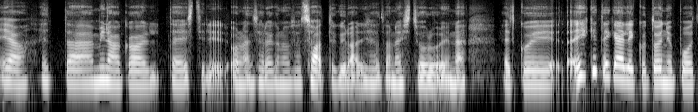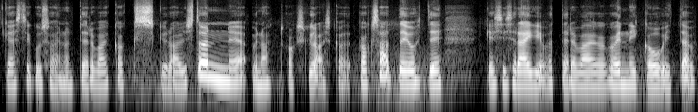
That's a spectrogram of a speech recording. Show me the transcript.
ja et äh, mina ka täiesti olen sellega nõus, et saatekülalised on hästi oluline, et kui, ehkki tegelikult on ju podcast'e, kus ainult terve aeg kaks külalist on ja, või noh, kaks külalist, kaks saatejuhti, kes siis räägivad terve aeg, aga on ikka huvitav.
